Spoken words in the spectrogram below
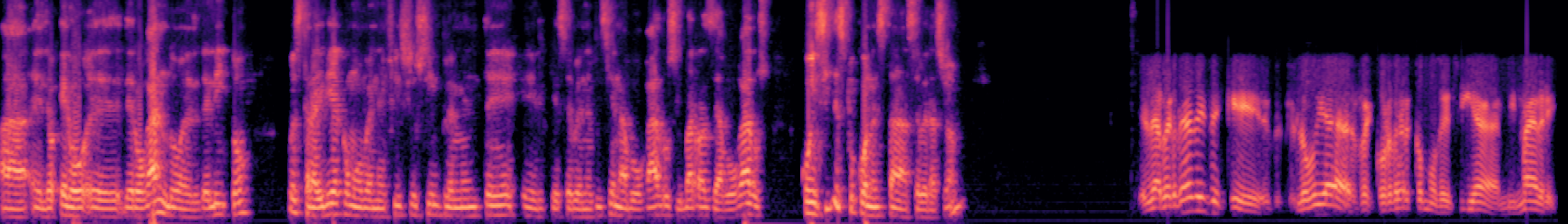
a, eh, derogando el delito, pues traería como beneficio simplemente el que se beneficien abogados y barras de abogados. ¿Coincides tú con esta aseveración? La verdad es de que lo voy a recordar como decía mi madre,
